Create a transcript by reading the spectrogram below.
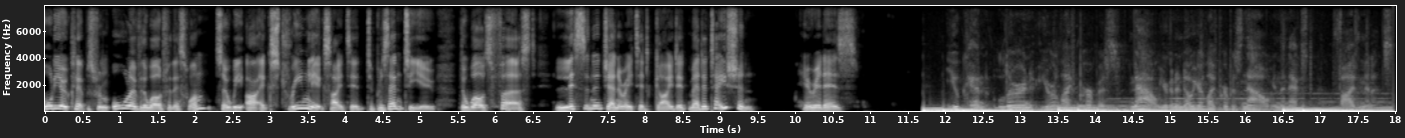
audio clips from all over the world for this one, so we are extremely excited to present to you the world's first listener generated guided meditation. Here it is. You can learn your life purpose now. You're going to know your life purpose now in the next five minutes.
